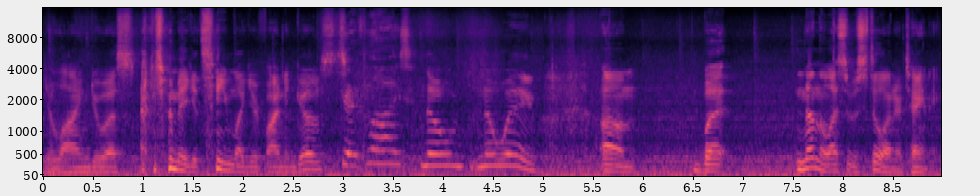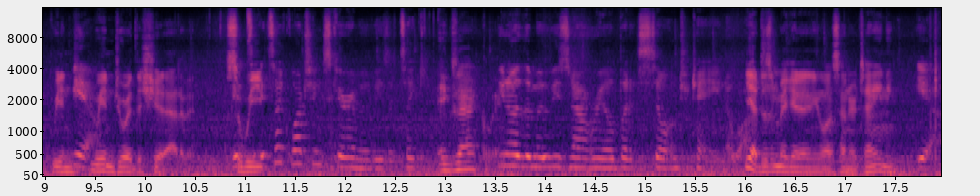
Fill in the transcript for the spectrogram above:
you're lying to us to make it seem like you're finding ghosts? Drake lies. No, no way. Um, but nonetheless, it was still entertaining. We en- Yeah. we enjoyed the shit out of it. So it's, we it's like watching scary movies. It's like exactly. you know the movie's not real, but it's still entertaining to watch. yeah, it doesn't make it any less entertaining. Yeah.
